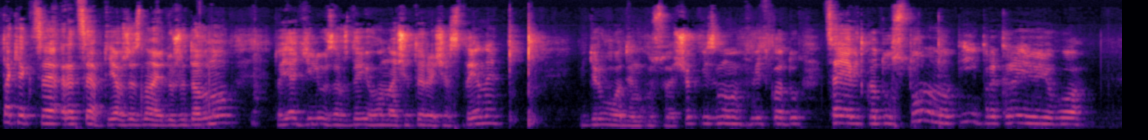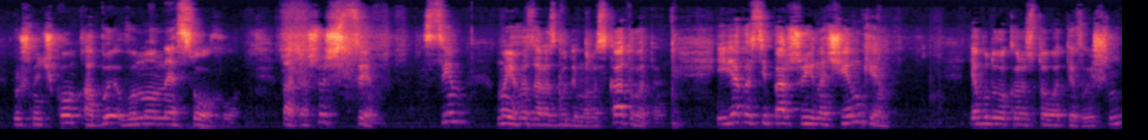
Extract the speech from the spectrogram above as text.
Так як це рецепт я вже знаю дуже давно, то я ділю завжди його на 4 частини. Відірву один кусочок, візьму, відкладу. Це я відкладу в сторону і прикрию його рушничком, аби воно не сохло. Так, а що ж з цим? З цим ми його зараз будемо розкатувати. І в якості першої начинки я буду використовувати вишні.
